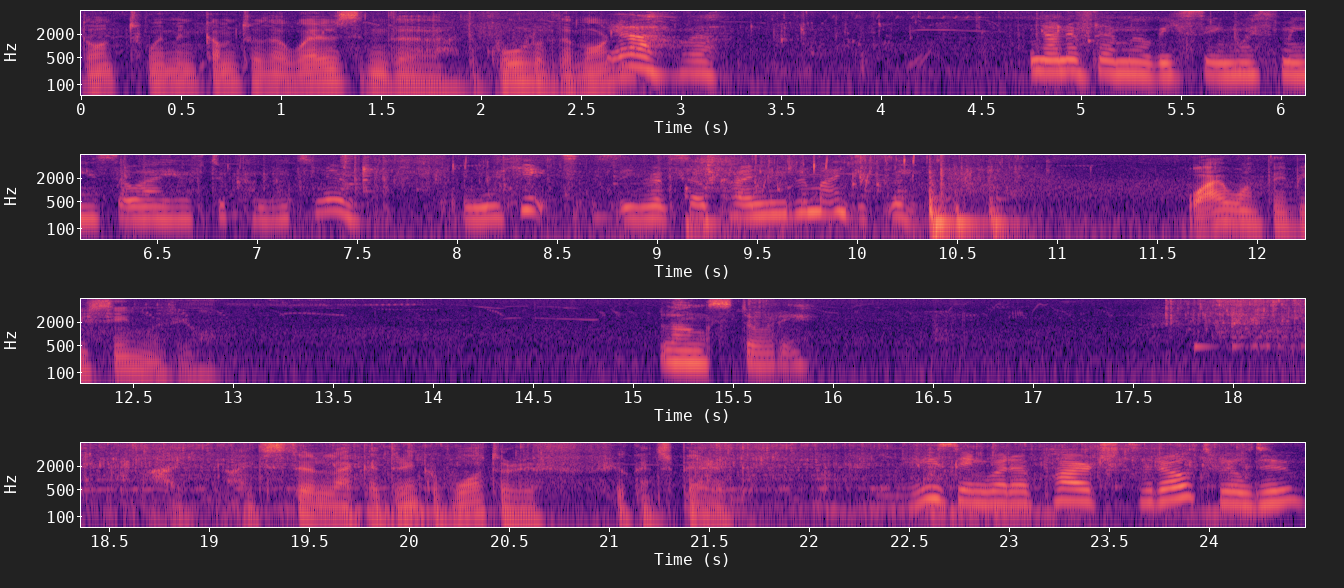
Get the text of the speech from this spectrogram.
Don't women come to the wells in the, the cool of the morning? Yeah, well, none of them will be seen with me, so I have to come at noon. In the heat, as you have so kindly reminded me. Why won't they be seen with you? Long story. I'd, I'd still like a drink of water if you can spare it. Amazing what a parched throat will do.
